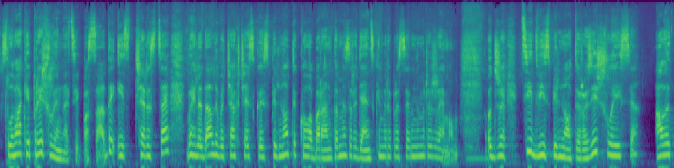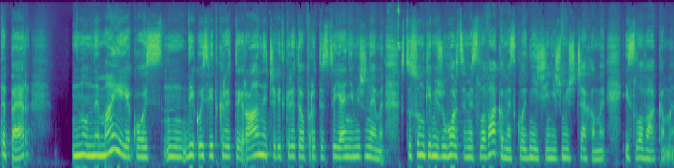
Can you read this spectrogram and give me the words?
словаки прийшли на ці посади і через це виглядали в очах чеської спільноти колаборантами з радянським репресивним режимом. Отже, ці дві спільноти розійшлися, але тепер. Ну, немає якогось якоїсь відкритої рани чи відкритого протистояння між ними. Стосунки між угорцями і словаками складніші, ніж між чехами і словаками.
